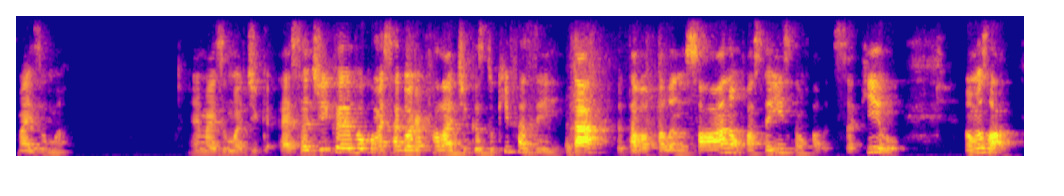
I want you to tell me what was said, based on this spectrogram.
Mais uma. É mais uma dica. Essa dica eu vou começar agora a falar dicas do que fazer, tá? Eu tava falando só, ah, não faça isso, não faça isso, aquilo. Vamos lá.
